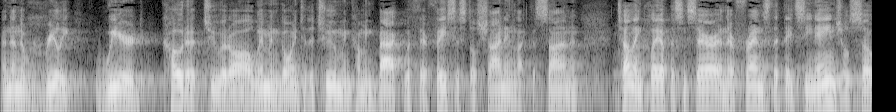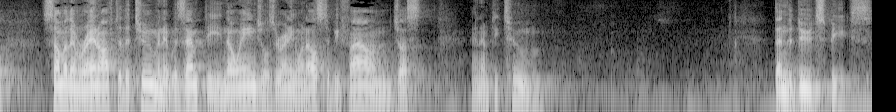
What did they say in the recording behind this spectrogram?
And then the really weird coda to it all women going to the tomb and coming back with their faces still shining like the sun and telling Cleopas and Sarah and their friends that they'd seen angels. So some of them ran off to the tomb and it was empty, no angels or anyone else to be found, just an empty tomb. Then the dude speaks.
